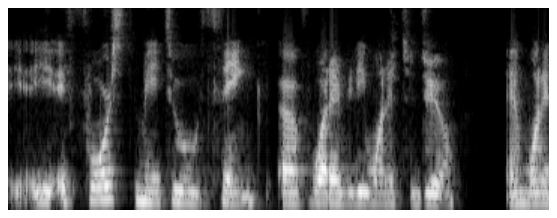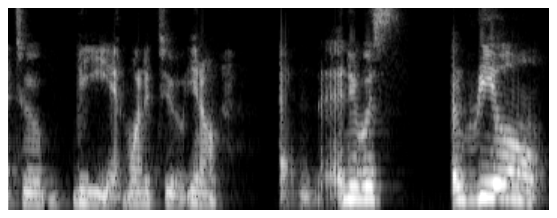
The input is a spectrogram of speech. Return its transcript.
it forced me to think of what I really wanted to do, and wanted to be, and wanted to, you know, and, and it was a real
